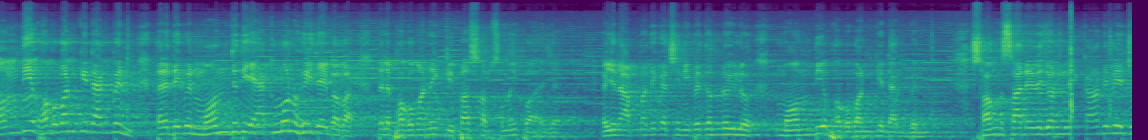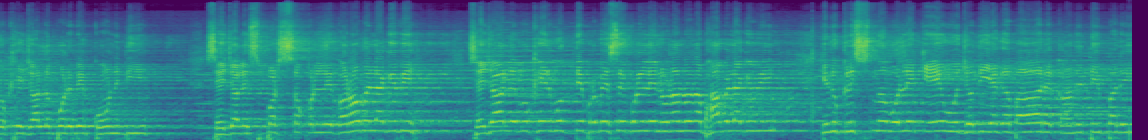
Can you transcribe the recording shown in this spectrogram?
মন দিয়ে ভগবানকে ডাকবেন তাহলে দেখবেন মন যদি এক মন হয়ে যায় বাবা তাহলে ভগবানের কৃপা সবসময় পাওয়া যায়। এই জন্য আপনাদের কাছে নিবেদন রইল, মন দিয়ে ভগবানকে ডাকবেন। সংসারের জন্য কাঁদলে চোখে জল পড়বে কোন দিয়ে? সে জল স্পর্শ করলে গরমে লাগবে, সে জলে মুখের মধ্যে প্রবেশ করলে নোনা নোনা ভাব লাগবে। কিন্তু কৃষ্ণ বলে, কেউ যদি একবার কাঁদতে পারে,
